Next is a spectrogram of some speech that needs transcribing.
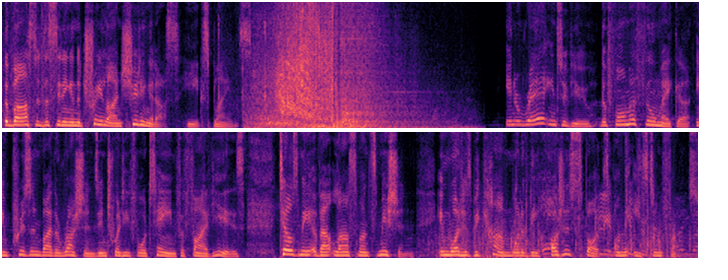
The bastards are sitting in the tree line shooting at us, he explains. In a rare interview, the former filmmaker, imprisoned by the Russians in 2014 for five years, tells me about last month's mission in what has become one of the hottest spots on the Eastern Front.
